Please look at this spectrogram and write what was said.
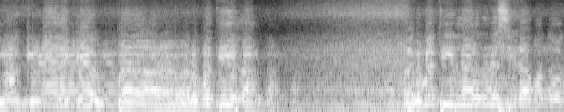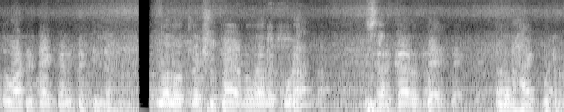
ಈ ಕ್ರೀಡಾ ಇಲಾಖೆಯ ಅನುಮತಿ ಇಲ್ಲ ಅನುಮತಿ ಅನುಮತಿ ಇಲ್ಲಾರ್ದ್ರೆ ಸೀದಾ ಬಂದು ಒಂದು ವಾಟರ್ ಟ್ಯಾಂಕ್ ಅನ್ನು ಕಟ್ಟಿದ್ದಾರೆ. ನಲವತ್ತು ಲಕ್ಷ ರೂಪಾಯಿ ಅನುದಾನ ಕೂಡ ಸರ್ಕಾರದ್ದೇ ಅದನ್ನು ಹಾಕಿಬಿಟ್ರ.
